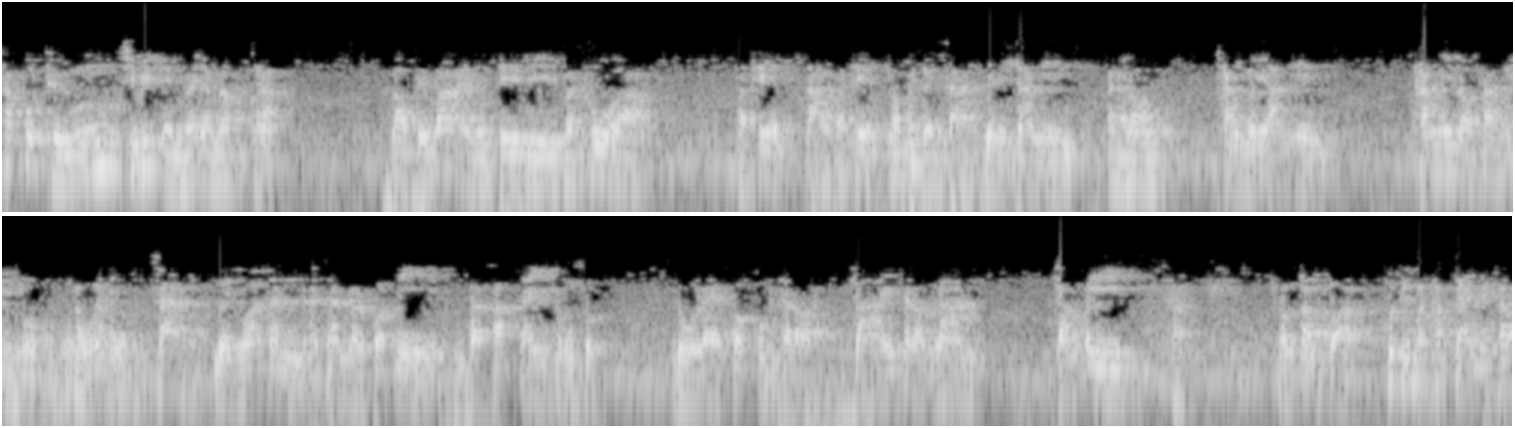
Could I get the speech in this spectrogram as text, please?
ถ้าพูดถึงชีวิตเห็นไหมอย่างเนาะครับ เราไปไหว้เจดีย์มาทั่วประเทศต่างประเทศ เราไม่เคยสร้างไม่ได้สร้างเองอ่าเราคอันรั้งนี้มานี้สร้างเอง ครั้งนี้เราสร้างเองโอ้โหเราสร้างโดยเฉพาะท่านอาจารย์วรพจน์นี่ประทับใจสูงสุด ดูแลควบคุมตลอดสายตลอดงานสองปีครับ สองปีกว่าพูดถึงประทับใจไหมครับ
